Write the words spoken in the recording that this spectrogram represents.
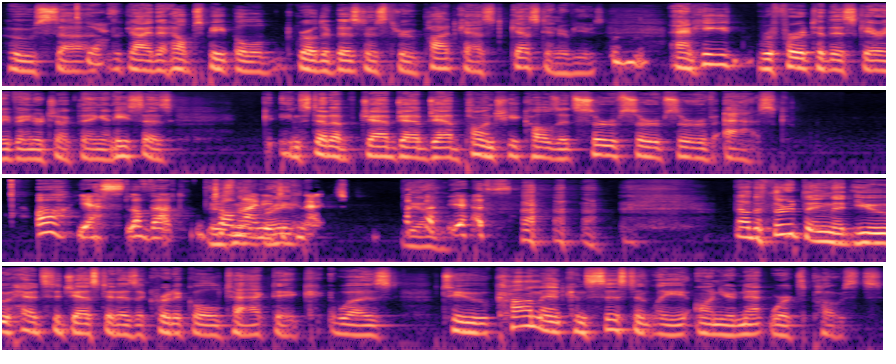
who's uh, yes. the guy that helps people grow their business through podcast guest interviews. Mm-hmm. And he referred to this Gary Vaynerchuk thing, and he says instead of jab, jab, jab, punch, he calls it serve, serve, serve, ask. Oh, yes, love that. Isn't Tom and I great? need to connect. Yeah. yes. now, the third thing that you had suggested as a critical tactic was to comment consistently on your network's posts.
